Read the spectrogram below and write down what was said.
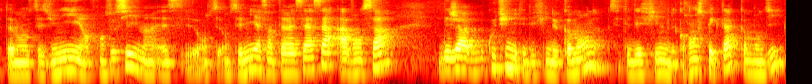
notamment aux États-Unis et en France aussi, on s'est mis à s'intéresser à ça. Avant ça, déjà beaucoup de films étaient des films de commande, c'était des films de grand spectacle comme on dit,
